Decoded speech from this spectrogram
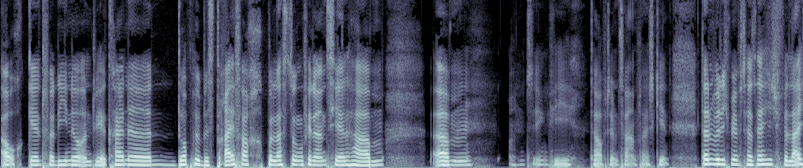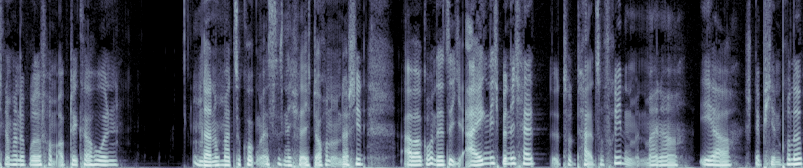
auch Geld verdiene und wir keine Doppel- bis Dreifachbelastung finanziell haben, ähm, und irgendwie da auf dem Zahnfleisch gehen, dann würde ich mir tatsächlich vielleicht nochmal eine Brille vom Optiker holen, um da nochmal zu gucken, ist es nicht vielleicht doch ein Unterschied. Aber grundsätzlich, eigentlich bin ich halt äh, total zufrieden mit meiner eher Schnäppchenbrille.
